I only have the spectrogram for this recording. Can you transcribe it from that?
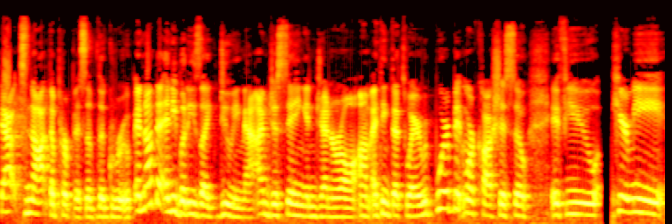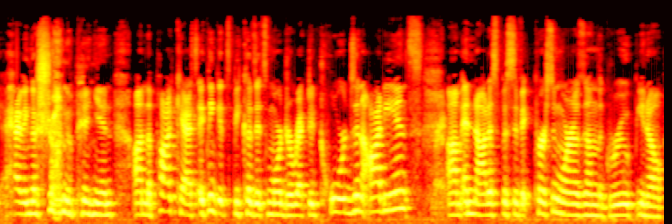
that's not the purpose of the group. And not that anybody's like doing that. I'm just saying in general, um, I think that's why we're, we're a bit more cautious. So if you hear me having a strong opinion on the podcast, I think it's because it's more directed towards an audience um, and not a specific person. Whereas on the group, you know,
